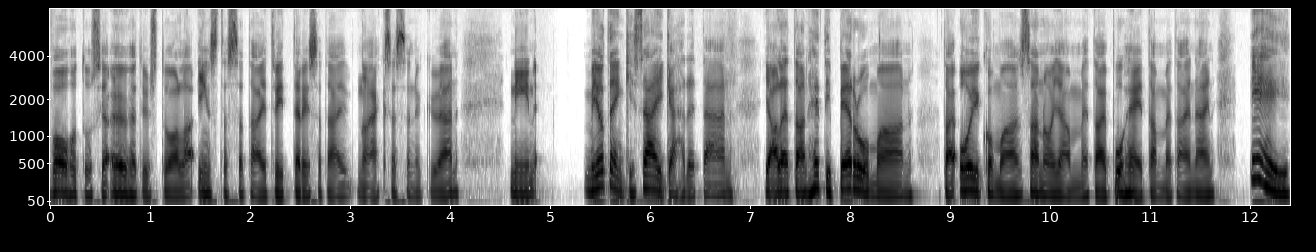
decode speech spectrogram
vouhotus ja öyhötys tuolla Instassa tai Twitterissä tai no Xssä nykyään, niin me jotenkin säikähdetään ja aletaan heti perumaan tai oikomaan sanojamme tai puheitamme tai näin. Ei,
